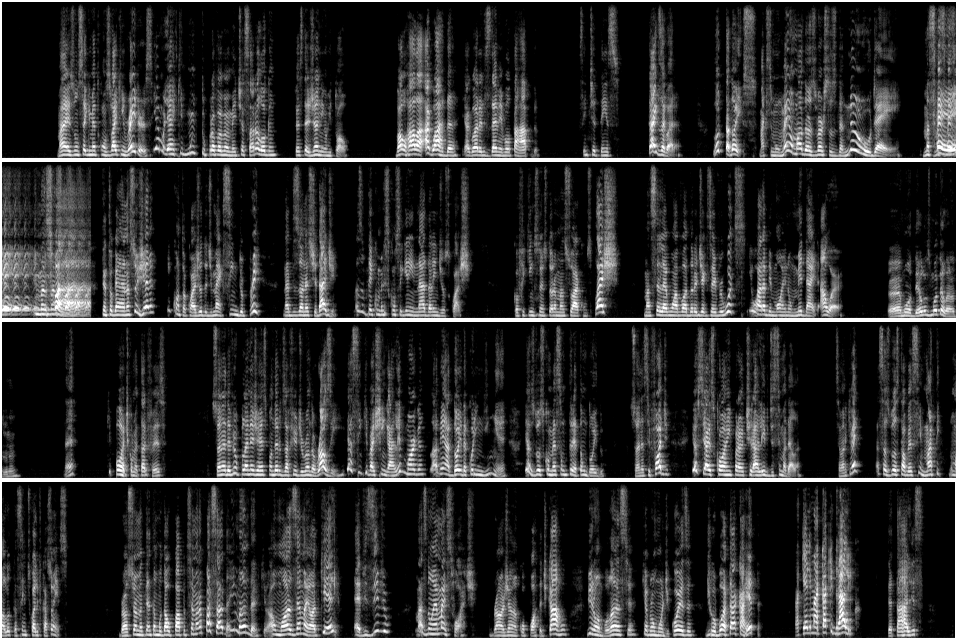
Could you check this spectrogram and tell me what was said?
Mais um segmento com os Viking Raiders e a mulher que muito provavelmente é Sarah Logan festejando em um ritual. Valhalla aguarda e agora eles devem voltar rápido. Sentido tenso. Tags agora. Luta 2: Maximum Male Mothers vs The New Day. Masei e Mansoir tentou ganhar na sujeira, enquanto com a ajuda de Maxine Dupree na desonestidade, mas não tem como eles conseguirem nada além de um squash. Kofi Kingston estoura Mansoir com splash, mas você leva uma voadora de Xavier Woods e o árabe morre no Midnight Hour. É, modelos modelando, né? Né? Que porra de comentário foi esse? Sonya Deville planeja responder o desafio de Ronda Rousey, e assim que vai xingar Liv Morgan, lá vem a doida Coringuinha, e as duas começam um tretão doido. Sonya se fode, e oficiais correm para tirar Liv de cima dela. Semana que vem, essas duas talvez se matem numa luta sem desqualificações. Braun Strowman tenta mudar o papo de semana passada e manda que o Almoz é maior do que ele, é visível, mas não é mais forte. Brown já arrancou porta de carro, virou ambulância, quebrou um monte de coisa, Derrubou até a carreta. Aquele macaco hidráulico. Detalhes.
